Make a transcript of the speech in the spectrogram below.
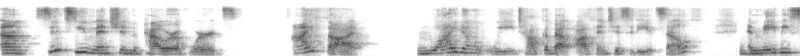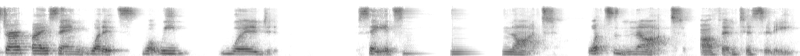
Um, since you mentioned the power of words, I thought, why don't we talk about authenticity itself mm-hmm. and maybe start by saying what it's what we would say it's not. What's not authenticity?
